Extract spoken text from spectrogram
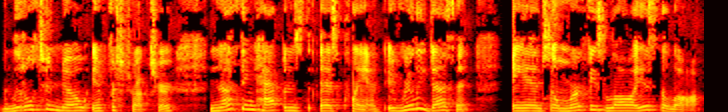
little to no infrastructure nothing happens as planned it really doesn't and so murphy's law is the law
